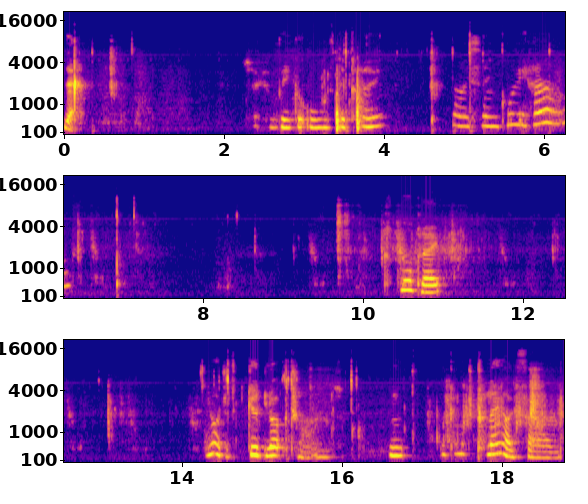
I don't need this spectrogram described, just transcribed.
there. So have we got all of the clay? I think we have. More clay. You're just good luck charms. I mean, look how much clay I found.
